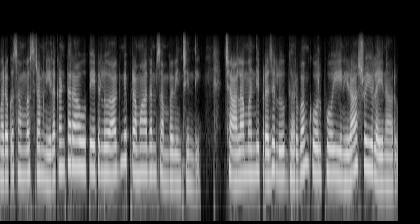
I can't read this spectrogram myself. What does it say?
మరొక సంవత్సరం నీలకంఠరావుపేటలో అగ్ని ప్రమాదం సంభవించింది. చాలా మంది ప్రజలు గర్వం కోల్పోయి నిరాశ్రయులైనారు.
